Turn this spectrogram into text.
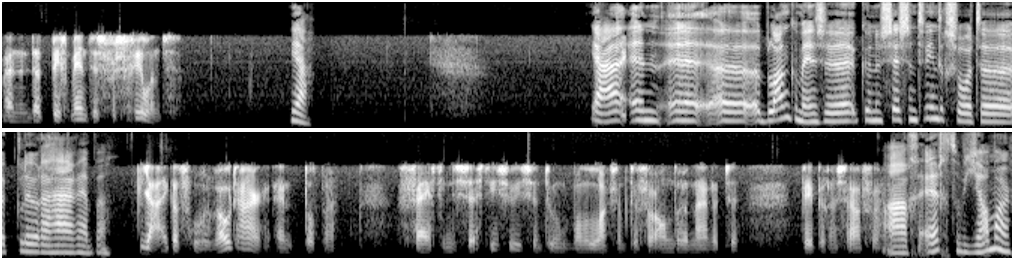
En dat pigment is verschillend. ja. Ja, en blanke mensen kunnen 26 soorten kleuren haar hebben. Ja, ik had vroeger rood haar. En tot mijn 15, 16 zoiets. En toen begon het langzaam te veranderen naar het peper- en zoutverhaal. Ach, echt? Wat jammer.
